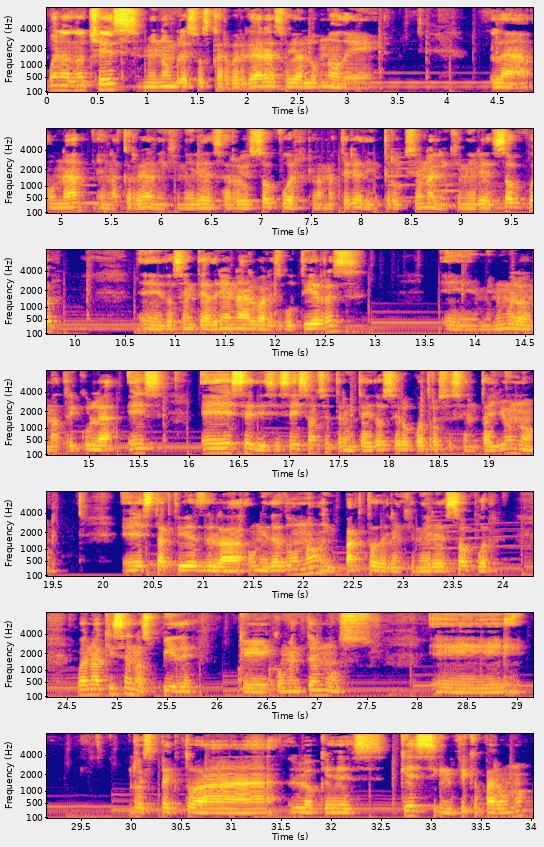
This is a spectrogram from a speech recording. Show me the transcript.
Buenas noches, mi nombre es Oscar Vergara, soy alumno de la UNAM en la carrera de Ingeniería de Desarrollo de Software, la materia de Introducción a la Ingeniería de Software, eh, docente Adriana Álvarez Gutiérrez, eh, mi número de matrícula es ES 1611-320461. Esta actividad es de la unidad 1, Impacto de la Ingeniería de Software. Bueno, aquí se nos pide que comentemos eh, respecto a lo que es, qué significa para uno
